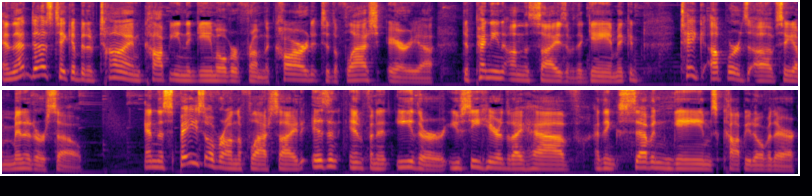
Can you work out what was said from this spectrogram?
And that does take a bit of time copying the game over from the card to the flash area, depending on the size of the game. It can take upwards of, say, a minute or so. And the space over on the flash side isn't infinite either. You see here that I have, I think, seven games copied over there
